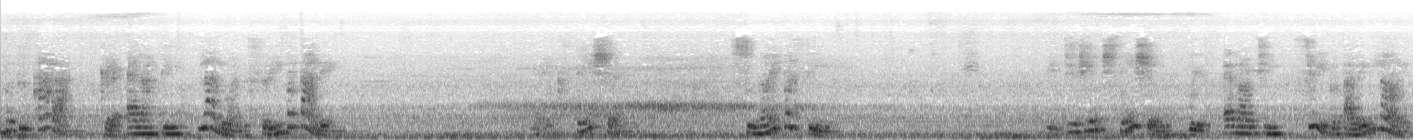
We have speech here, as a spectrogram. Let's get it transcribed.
pertukaran ke LRT Laluan Seri Petaling. Next station. Sungai Besi. Interchange station with LRT Sri Petaling line.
